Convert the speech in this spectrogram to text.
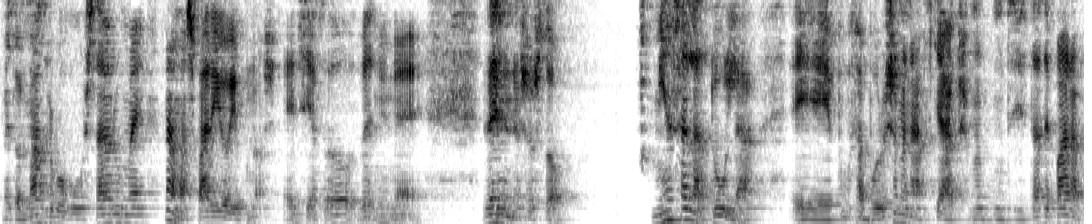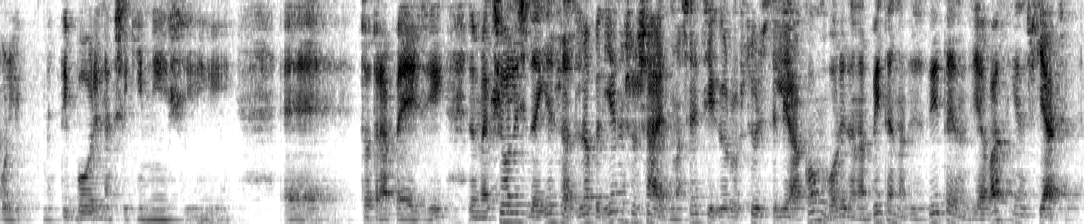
με τον άνθρωπο που γουστάρουμε, να μας πάρει ο ύπνος. Έτσι αυτό δεν είναι, δεν είναι σωστό. Μια σαλατούλα ε, που θα μπορούσαμε να φτιάξουμε, που μου τη ζητάτε πάρα πολύ, με τι μπορεί να ξεκινήσει ε, το τραπέζι. Εν μεταξύ, όλες οι συνταγές που σας λέω, παιδιά, είναι στο site μας. Έτσι, γιώργοστούρι.com μπορείτε να μπείτε, να τις δείτε, να τις διαβάσετε και να τις φτιάξετε.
